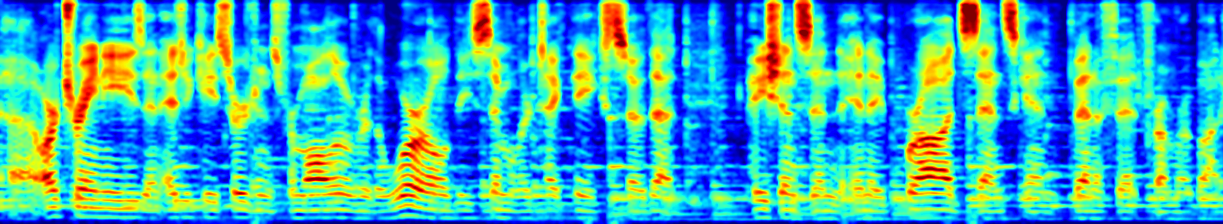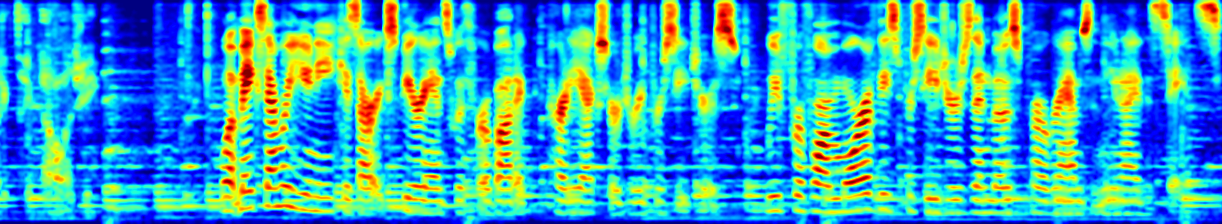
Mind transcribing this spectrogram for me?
uh, our trainees and educate surgeons from all over the world these similar techniques so that patients in, in a broad sense can benefit from robotic technology. What makes Emory unique is our experience with robotic cardiac surgery procedures. We've performed more of these procedures than most programs in the United States.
